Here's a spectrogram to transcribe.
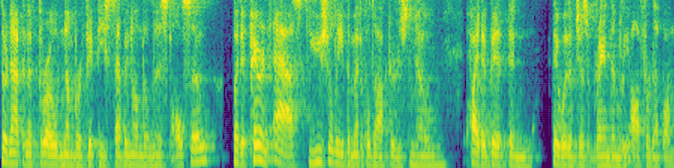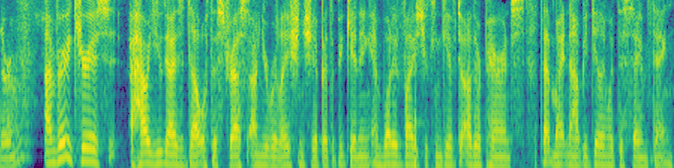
they're not going to throw number 57 on the list also. But if parents ask, usually the medical doctors know quite a bit than they would have just randomly offered up on their own. I'm very curious how you guys dealt with the stress on your relationship at the beginning and what advice you can give to other parents that might now be dealing with the same thing.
